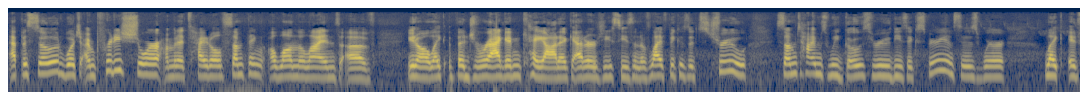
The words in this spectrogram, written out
episode, which I'm pretty sure I'm going to title something along the lines of, you know, like the dragon chaotic energy season of life, because it's true. Sometimes we go through these experiences where like it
